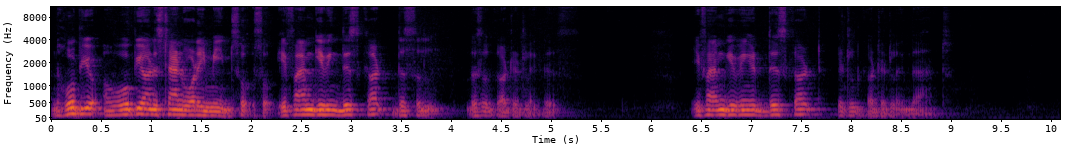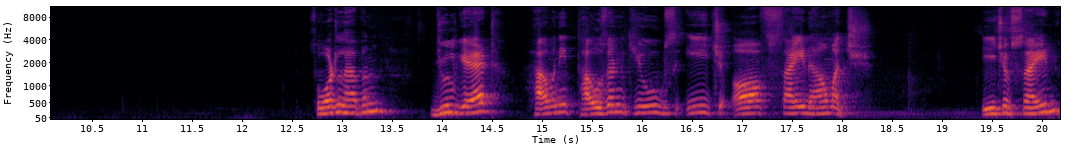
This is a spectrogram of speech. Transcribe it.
And hope you hope you understand what I mean. So so if I'm giving this cut this will this will cut it like this. If I'm giving it this cut it will cut it like that so what will happen? You'll get how many thousand cubes each of side how much? Each of side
